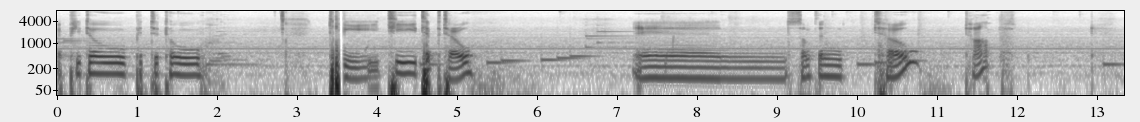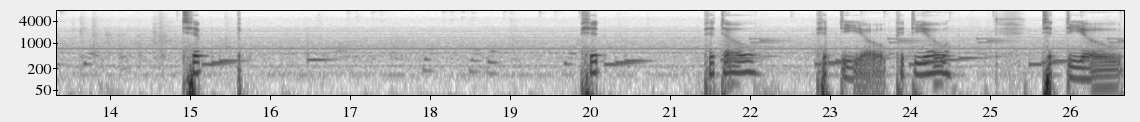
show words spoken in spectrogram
epito pitito. T t tiptoe and something toe? Top? Tip? Pit? Pito pitio? Pitio? Titio?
